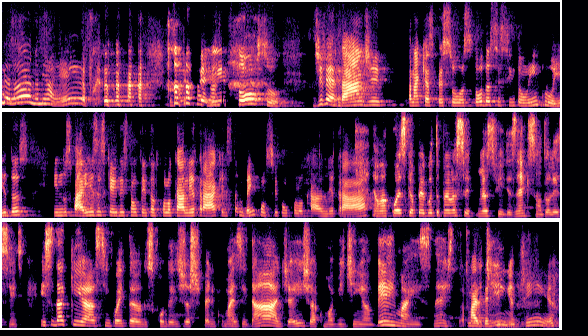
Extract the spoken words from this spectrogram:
olha lá na minha época. eu fico feliz, torço de verdade para que as pessoas todas se sintam incluídas e nos países que ainda estão tentando colocar a letra A, que eles também consigam colocar a letra A. É uma coisa que eu pergunto para meus, meus filhos, né, que são adolescentes. E se daqui a 50 anos, quando eles já estiverem com mais idade, aí já com uma vidinha bem mais, né, mais definidinha,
